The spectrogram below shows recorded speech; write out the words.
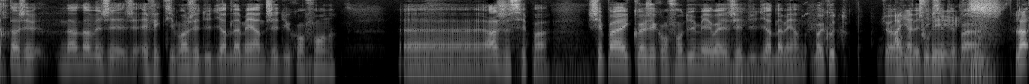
mais attends, j'ai- non, non, mais j'ai, j'ai- effectivement, j'ai dû dire de la merde, j'ai dû confondre. Euh, Ah, je sais pas. Je sais pas avec quoi j'ai confondu, mais ouais, j'ai dû dire de la merde. Bon, écoute, tu vois, Ah, on il y a avait tous dit les. pas. Là,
